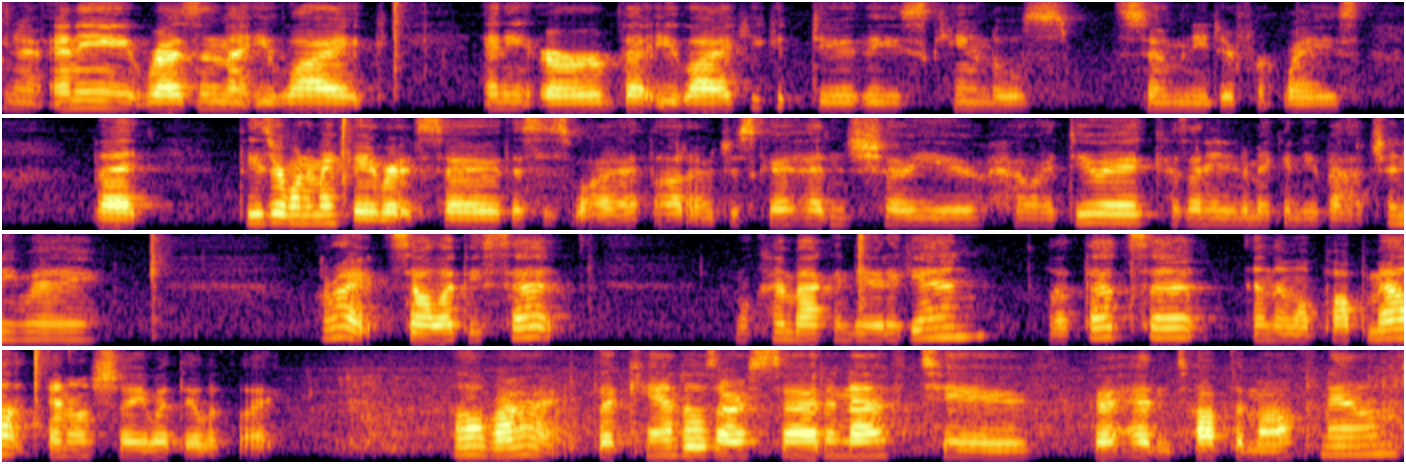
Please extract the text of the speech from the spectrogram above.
you know, any resin that you like, any herb that you like. You could do these candles so many different ways. But these are one of my favorites, so this is why I thought I would just go ahead and show you how I do it, because I needed to make a new batch anyway. Alright, so I'll let these set, We'll come back and do it again, let that set, and then we'll pop them out and I'll show you what they look like. Alright, the candles are set enough to go ahead and top them off now.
